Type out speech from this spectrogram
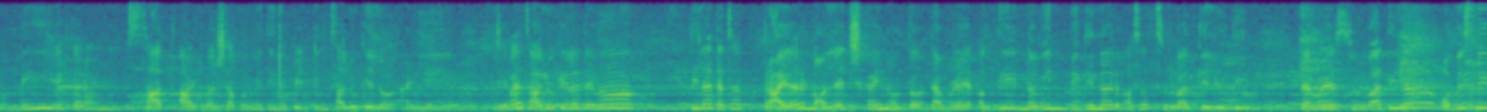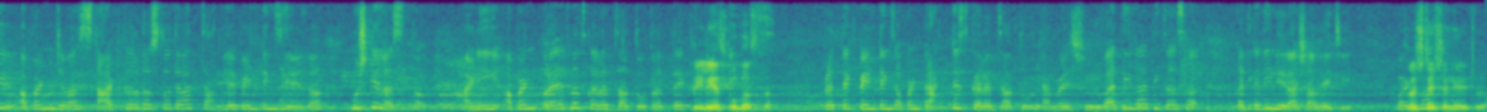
मम्मी एक अराउंड सात आठ वर्षापूर्वी तिने पेंटिंग चालू केलं आणि जेव्हा चालू केलं तेव्हा तिला त्याचं प्रायर नॉलेज काही नव्हतं. त्यामुळे अगदी नवीन बिगिनर असंच सुरुवात केली होती. त्यामुळे सुरुवातीला ऑब्व्हियसली आपण जेव्हा स्टार्ट करत असतो तेव्हा चांगले पेंटिंग्स यायला मुश्किल असतं. आणि आपण प्रयत्नच करत जातो प्रत्येक खूप असतात. प्रत्येक पेंटिंग्स आपण प्रॅक्टिस करत जातो. त्यामुळे सुरुवातीला तिचं असं कधी कधी निराशा व्हायची. पण मग फ्रस्ट्रेशन यायचं.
